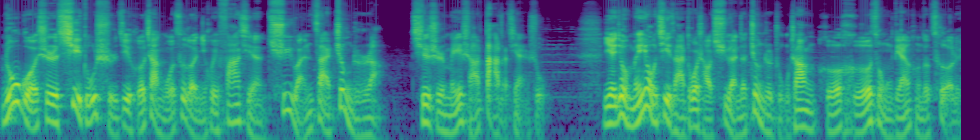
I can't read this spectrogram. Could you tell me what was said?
如果是细读《史记》和《战国策》，你会发现屈原在政治上其实没啥大的建树，也就没有记载多少屈原的政治主张和合纵连横的策略。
